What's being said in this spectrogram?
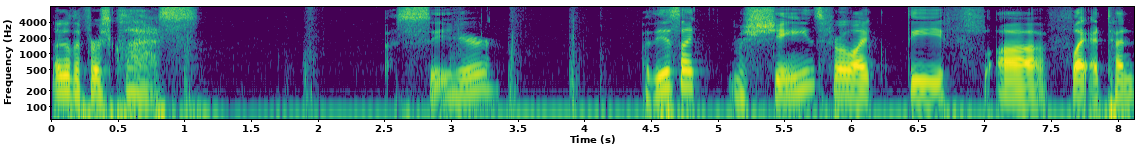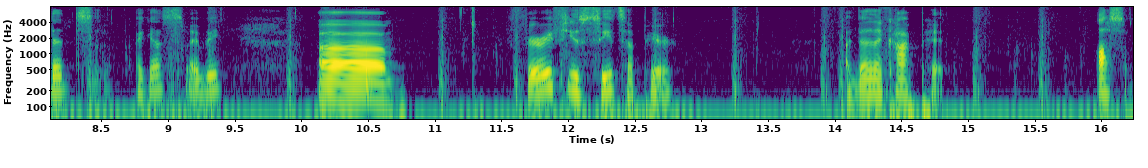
look at the first class. Let's see here. Are these like machines for like the uh, flight attendants I guess maybe? Um, very few seats up here and then the cockpit awesome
